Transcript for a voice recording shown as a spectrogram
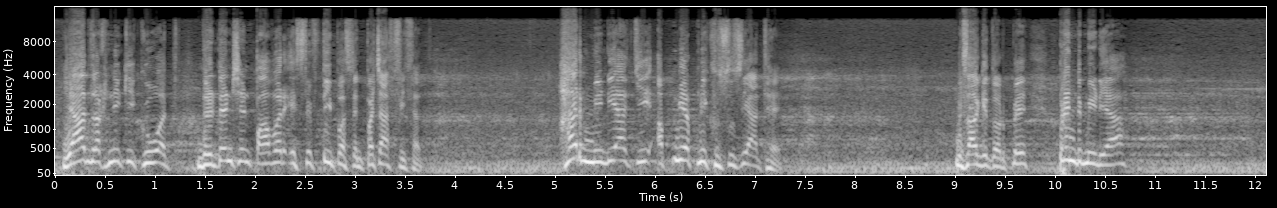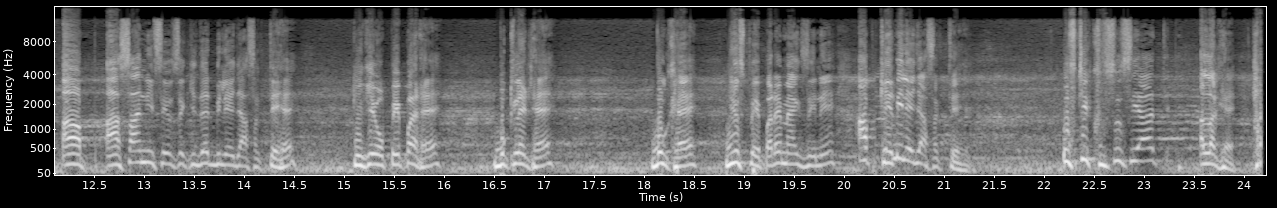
یاد رکھنے کی قوت retention power is fifty percent پچاس فیصد۔ ہر میڈیا کی اپنی اپنی خصوصیات ہے۔ مثال کے طور پہ پرنٹ میڈیا آپ آسانی سے اسے کدھر بھی لے جا سکتے ہیں، کیونکہ وہ پیپر ہے بکلیٹ ہے بک ہے نیوز پیپر ہے میگزین ہے، آپ کے بھی لے جا سکتے ہیں۔ اس کی خصوصیات الگ ہے۔ ہر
